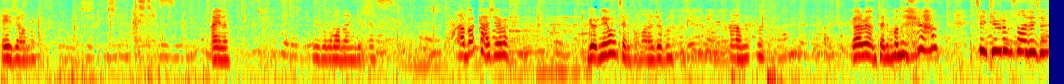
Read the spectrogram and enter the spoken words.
Heyecanlı. Aynen. Uygulamadan gireceğiz. Ha bak karşıya bak. Görünüyor mu telefonlar acaba? Karanlık mı? Görmüyorum telefonu şu an. Çekiyorum sadece.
